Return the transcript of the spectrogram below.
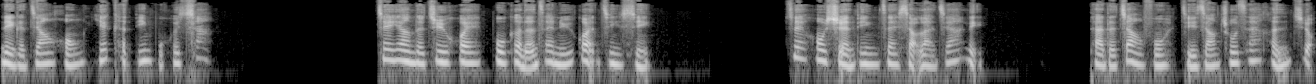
那个江红也肯定不会差。这样的聚会不可能在旅馆进行，最后选定在小娜家里。她的丈夫即将出差很久，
